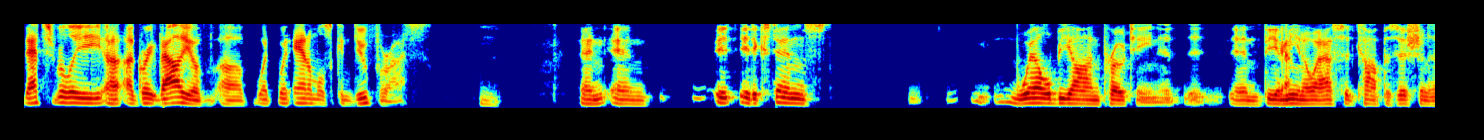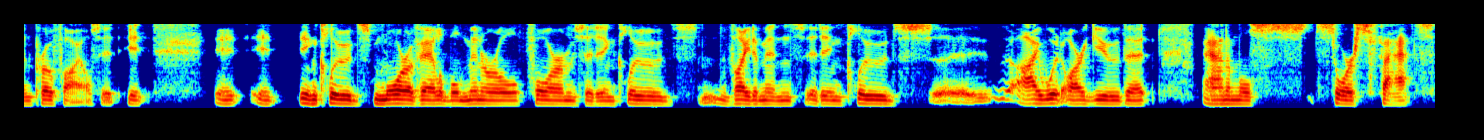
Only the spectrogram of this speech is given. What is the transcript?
that's really a, a great value of, of, what, what animals can do for us. Hmm. And, and it, it extends well beyond protein it, it, and the yeah. amino acid composition and profiles. It it it it includes more available mineral forms. It includes vitamins. It includes, uh, I would argue, that animal source fats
